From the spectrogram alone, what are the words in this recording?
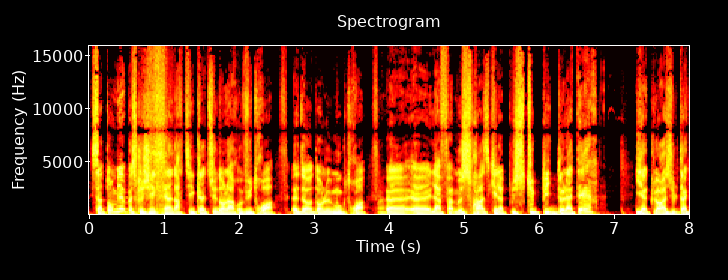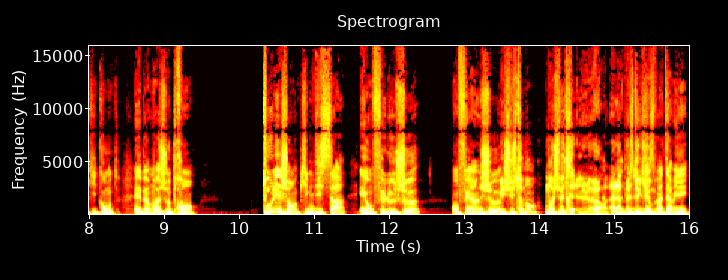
ça tombe bien parce que j'ai écrit un article là-dessus dans la revue 3, euh, dans, dans le MOOC 3. Euh, euh, la fameuse phrase qui est la plus stupide de la Terre. Il y a que le résultat qui compte. Eh ben moi je prends tous les gens qui me disent ça et on fait le jeu on fait un jeu. Mais justement, moi je vais très. Alors, à la place de Guillaume. Laisse-moi terminer.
